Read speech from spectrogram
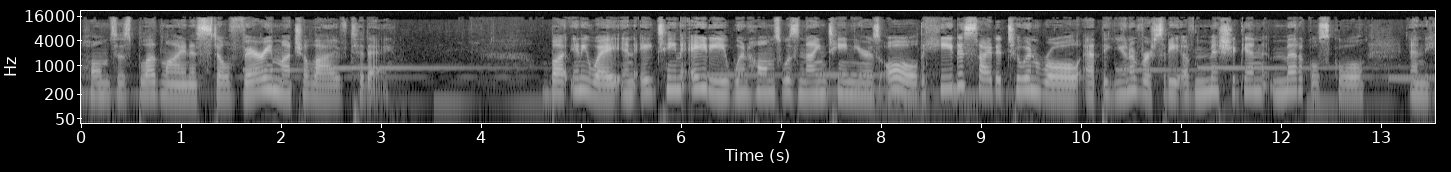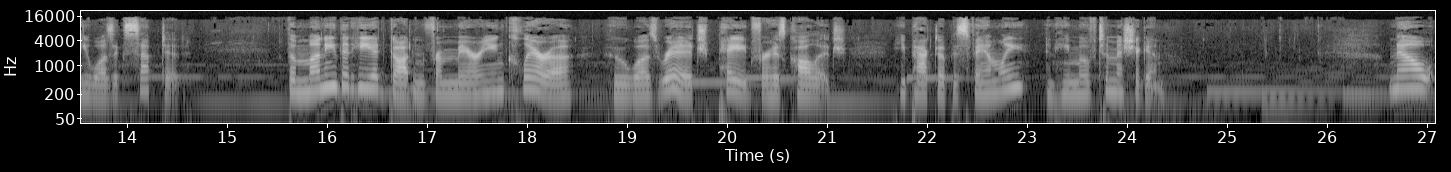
Holmes's bloodline is still very much alive today. But anyway, in 1880, when Holmes was 19 years old, he decided to enroll at the University of Michigan Medical School and he was accepted. The money that he had gotten from marrying Clara, who was rich, paid for his college. He packed up his family and he moved to Michigan. Now,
